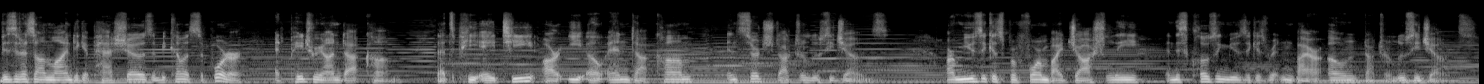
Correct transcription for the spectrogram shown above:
Visit us online to get past shows and become a supporter at patreon.com. That's P A T R E O N.com and search Dr. Lucy Jones. Our music is performed by Josh Lee, and this closing music is written by our own Dr. Lucy Jones.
